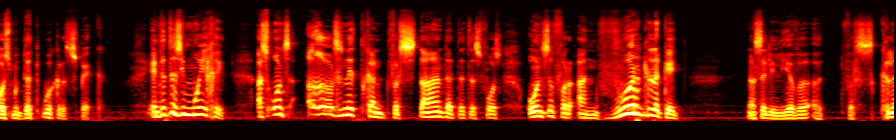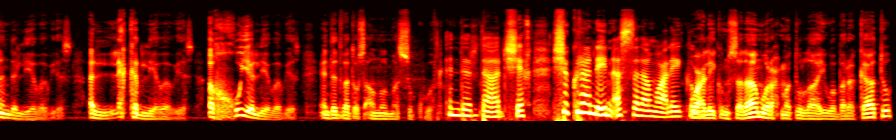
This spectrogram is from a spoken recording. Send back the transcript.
ons moet dit ook respek en dit is die mooiheid. As ons als net kan verstaan dat dit is vir ons ons verantwoordelikheid dan sal die lewe 'n verskillende lewe wees 'n lekker lewe wees 'n goeie lewe wees en dit wat ons almal maar soek hoor Inderdaad, Sheikh. Shukran en assalamu alaykum. Wa alaykum salaam wa rahmatullahi wa barakatuh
